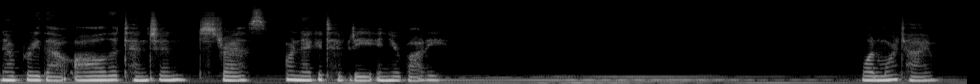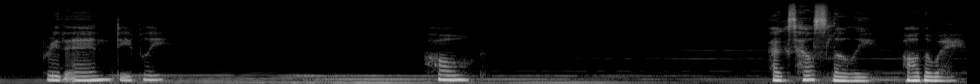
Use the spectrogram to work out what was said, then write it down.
Now breathe out all the tension, stress, or negativity in your body. One more time. Breathe in deeply. Hold. Exhale slowly all the way.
